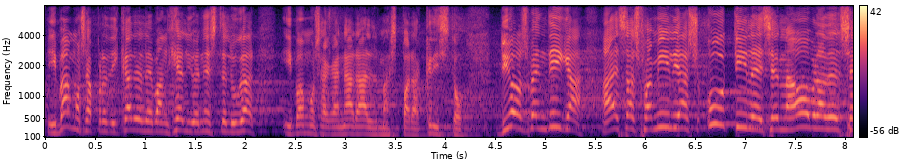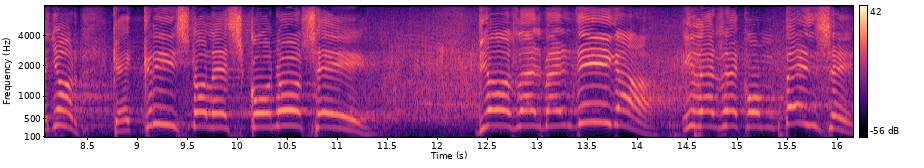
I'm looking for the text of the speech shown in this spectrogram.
y vamos a predicar el Evangelio en este lugar y vamos a ganar almas para Cristo. Dios bendiga a esas familias útiles en la obra del Señor, que Cristo Cristo les conoce. Dios les bendiga y les recompense.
